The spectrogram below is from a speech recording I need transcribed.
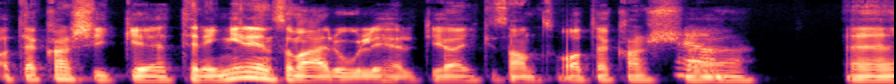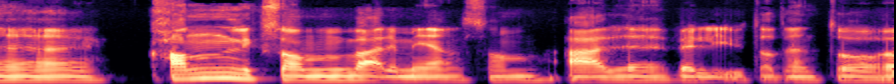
at jeg kanskje ikke trenger en som er rolig hele tida, ikke sant. Og at jeg kanskje ja. Eh, kan liksom være med en som er eh, veldig utadvendt og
